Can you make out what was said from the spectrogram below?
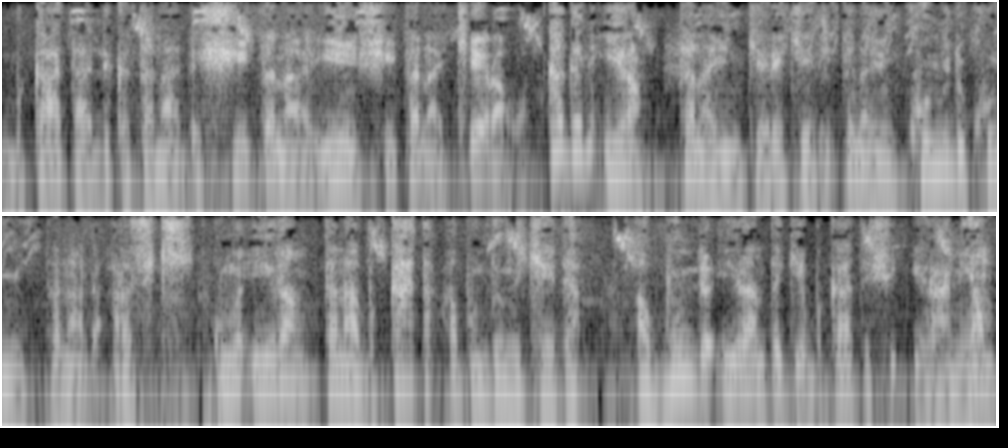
buƙata duka tana da shi tana yin shi tana kerawa. Ka gani iran tana yin kere-kere tana yin komi da komi tana da arziki. Kuma iran tana buƙata abun da muke da. Abun da iran take buƙata shi iraniyan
